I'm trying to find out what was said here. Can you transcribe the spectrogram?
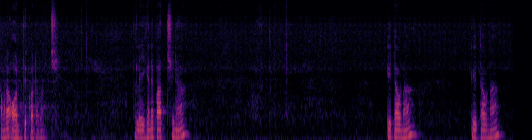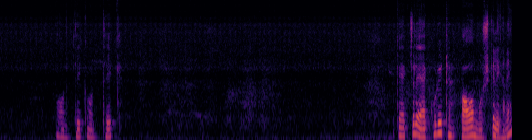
আমরা অর্ধেক কটা পাচ্ছি। তাহলে এখানে পাচ্ছি না। এটাও না। এটাও না। অর্ধেক অর্ধেক। ওকে অ্যাকচুয়ালি অ্যাকুরেট পাওয়া মুশকিল এখানে।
